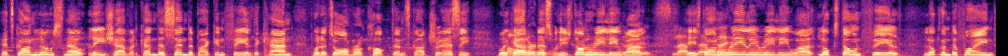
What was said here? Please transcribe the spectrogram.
It's gone loose now. Laois have it. Can they send it back in field? They can, but it's overcooked. And Scott Tracy will Oh, gather this one. He's he's done really well. He's done time. really, really well. Looks downfield, looking to find.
